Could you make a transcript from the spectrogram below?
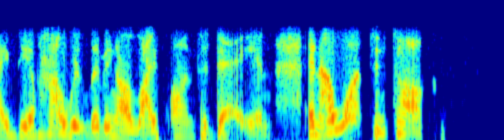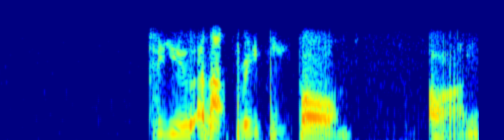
idea of how we're living our life on today. And and I want to talk to you about three people on.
